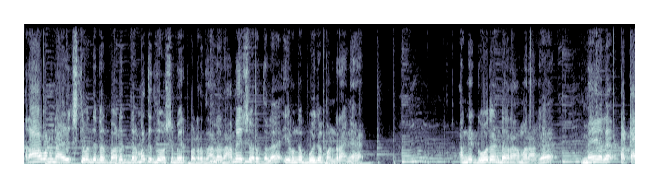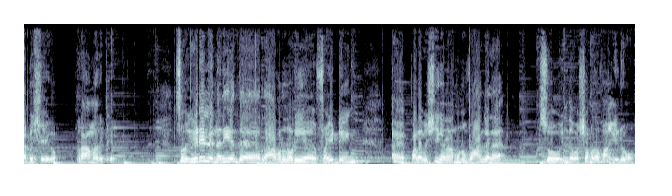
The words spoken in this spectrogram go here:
ராவணனை அழிச்சிட்டு வந்த பிற்பாடு பிரம்மத்த தோஷம் ஏற்படுறதுனால ராமேஸ்வரத்தில் இவங்க பூஜை பண்ணுறாங்க அங்கே கோதண்ட ராமராக மேலே பட்டாபிஷேகம் ராமருக்கு. ஸோ இடையில நிறைய இந்த ராவணனுடைய ஃபைட்டிங் பல விஷயங்கள்லாம் நம்ம ஒன்றும் வாங்கலை. ஸோ இந்த வருஷம் அதை வாங்கிடுவோம்.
